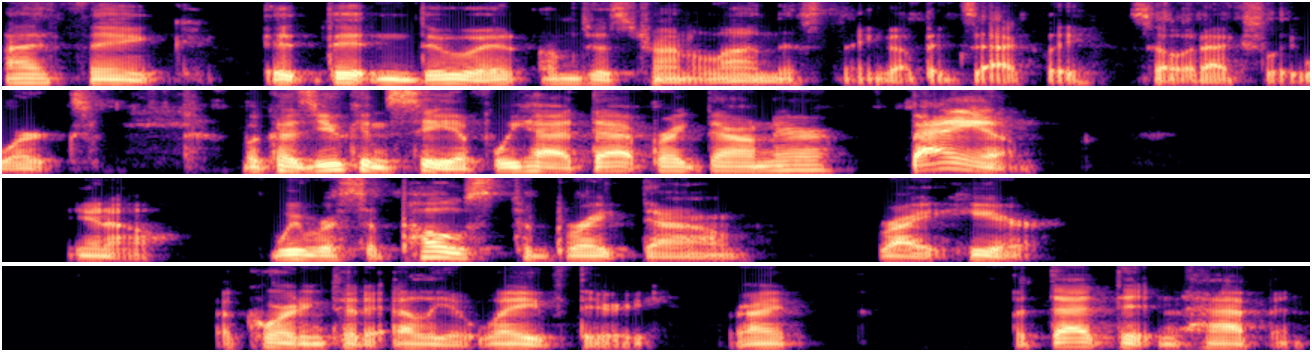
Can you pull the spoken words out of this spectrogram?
I think it didn't do it, I'm just trying to line this thing up exactly so it actually works. Because you can see if we had that breakdown there, bam, you know, we were supposed to break down right here, according to the Elliott wave theory, right? But that didn't happen.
